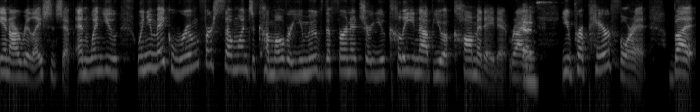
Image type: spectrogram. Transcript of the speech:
in our relationship and when you when you make room for someone to come over you move the furniture you clean up you accommodate it right yes. you prepare for it but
